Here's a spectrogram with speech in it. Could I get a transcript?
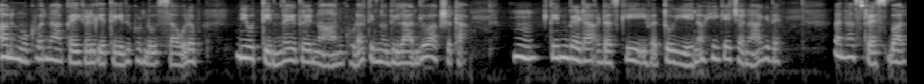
ಅವನ ಮುಖವನ್ನು ಕೈಗಳಿಗೆ ತೆಗೆದುಕೊಂಡು, ಸೌರಭ್ ನೀವು ತಿನ್ನದೇ ಇದ್ದರೆ ನಾನು ಕೂಡ ತಿನ್ನೋದಿಲ್ಲ ಅಂದ್ಲು ಅಕ್ಷತಾ. ಹ್ಞೂ ತಿನ್ನಬೇಡ ಡಸ್ಕಿ ಇವತ್ತು ಏನೋ ಹೀಗೆ ಚೆನ್ನಾಗಿದೆ. ನನ್ನ ಸ್ಟ್ರೆಸ್ ಬಾಲ್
